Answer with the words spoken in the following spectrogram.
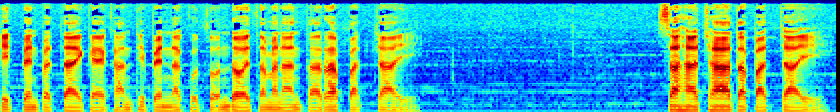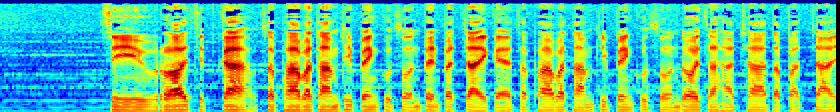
จิตเป็นปัจจัยแก่ขันธ์ที่เป็นอกุศลโดยสมนันตรปัจจัย สหชาตปัจจัย 419 สภาวธรรมที่เป็นกุศลเป็นปัจจัยแก่สภาวธรรมที่เป็นกุศลโดยสหาชาตปัจจัย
